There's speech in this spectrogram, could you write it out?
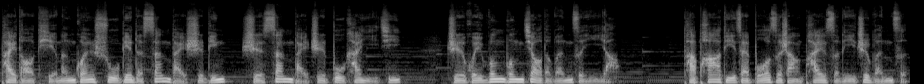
派到铁门关戍边的三百士兵是三百只不堪一击、只会嗡嗡叫的蚊子一样。他趴地在脖子上拍死了一只蚊子，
